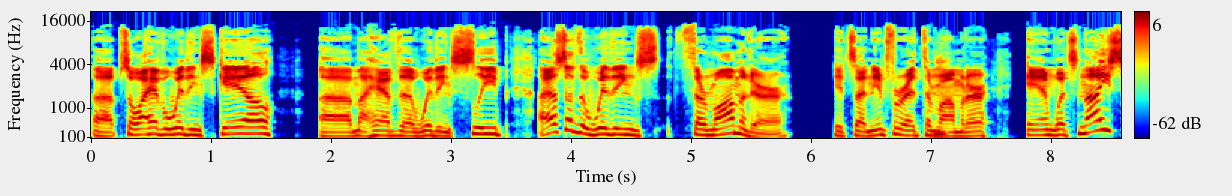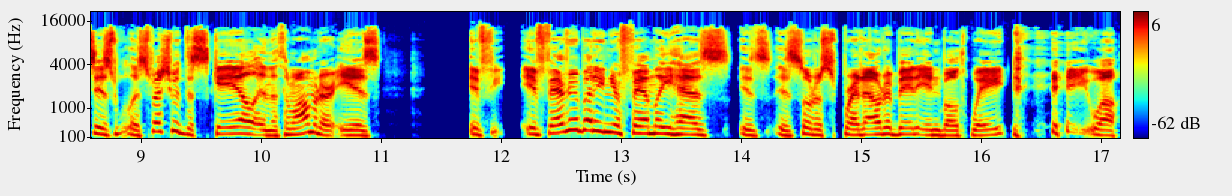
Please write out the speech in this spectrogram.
Uh, so I have a Withings scale. Um, I have the Withings sleep. I also have the Withings thermometer. It's an infrared hmm. thermometer. And what's nice is, especially with the scale and the thermometer, is if if everybody in your family has is is sort of spread out a bit in both weight, well,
